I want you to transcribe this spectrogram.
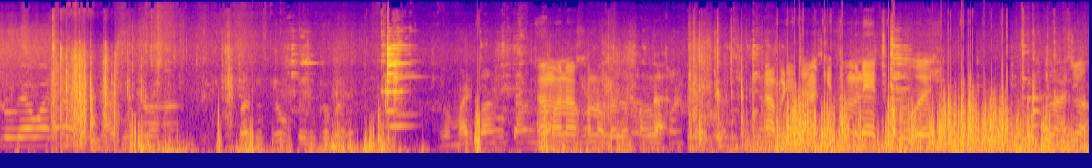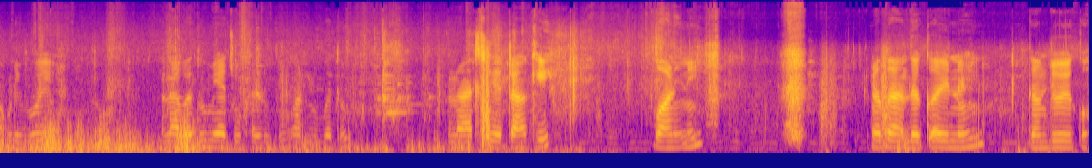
આ નથી આમાં નાખવાનો બધો ફંગા. આપણી ટાંકી તમને જોવું હોય. તો આજો આપણી હોય અને આ બધું મેં ચોખાડ્યું હતું આટલું બધું. અને આ છે ટાંકી પાણીની. નતા અંદર કંઈ નહીં. તમે જોઈ કહો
